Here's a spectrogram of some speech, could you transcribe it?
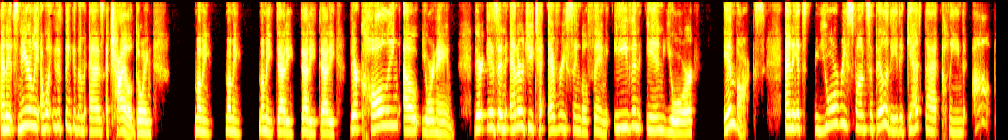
And it's nearly, I want you to think of them as a child going, Mummy, Mummy, Mummy, Daddy, Daddy, Daddy. They're calling out your name. There is an energy to every single thing, even in your inbox. And it's your responsibility to get that cleaned up.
